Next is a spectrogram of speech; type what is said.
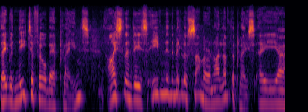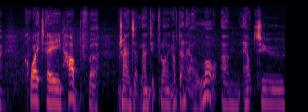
they would need to fill their planes. Iceland is, even in the middle of summer, and I love the place, a uh, quite a hub for transatlantic flying. I've done it a lot um, out to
